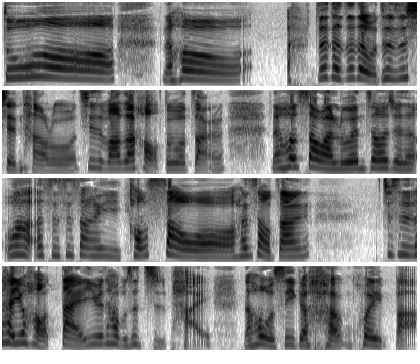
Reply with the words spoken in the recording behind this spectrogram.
多哦。然后 真的真的，我真的是嫌塔罗七十八张好多张。然后上完卢恩之后，觉得哇，二十四张而已，好少哦，很少张。就是它又好带，因为它不是纸牌。然后我是一个很会把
